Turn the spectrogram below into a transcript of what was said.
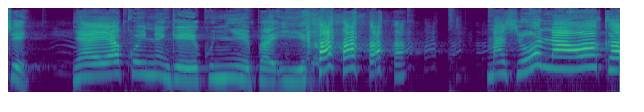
mashe nyaya yako inenge yekunyepa iyi mashe onaoka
